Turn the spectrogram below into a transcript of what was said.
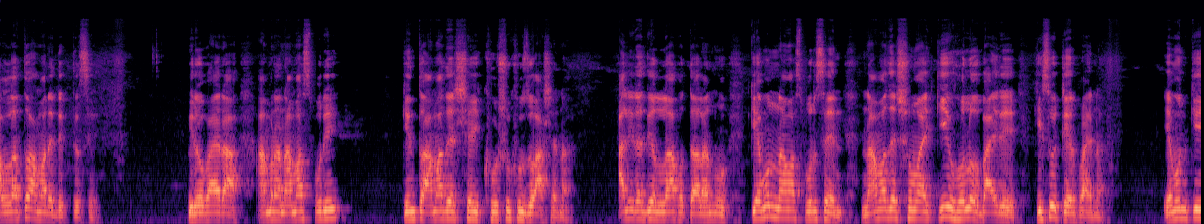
আল্লাহ তো আমারে দেখতেছে। প্রিয় ভাইরা আমরা নামাজ পড়ি, কিন্তু আমাদের সেই খুশু খুজু আসে না। আলী রাদি আল্লাহ তালানহু কেমন নামাজ পড়ছেন, নামাজের সময় কি হলো বাইরে, কিছুই টের পায় না। এমনকি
